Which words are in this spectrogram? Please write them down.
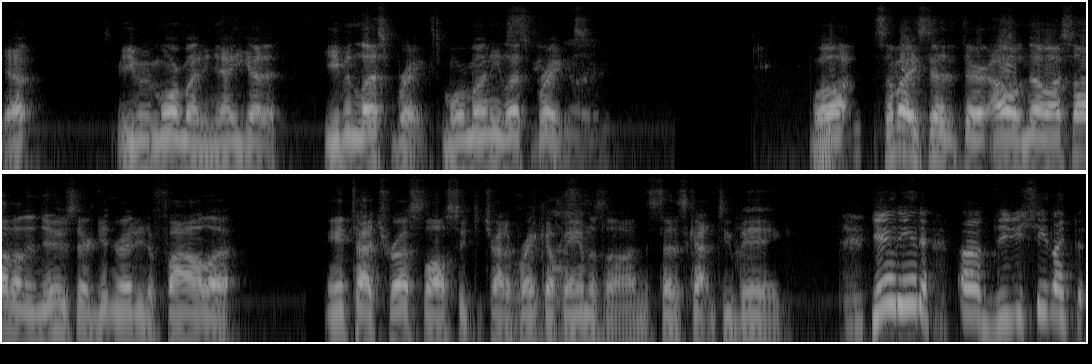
Yep. Even more money now. You got to even less breaks. More money, less breaks. Well, somebody said that they're. Oh no, I saw it on the news. They're getting ready to file a antitrust lawsuit to try to break up Amazon. Instead, it's gotten too big. Yeah, they had. Uh, did you see like the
